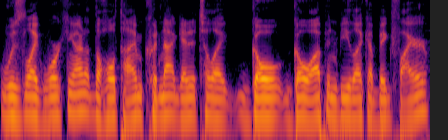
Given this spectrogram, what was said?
was like working on it the whole time could not get it to like go go up and be like a big fire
